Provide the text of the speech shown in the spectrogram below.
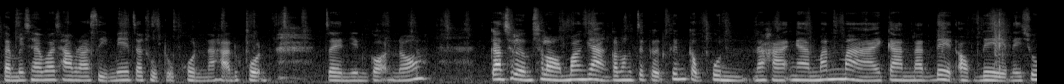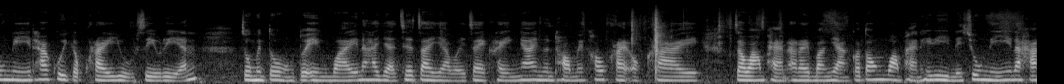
แต่ไม่ใช่ว่าชาวราศีเมษจะถูกทุกคนนะคะ ทุกคนใจเย็นก่อนเนาะการเฉลิมฉลองบางอย่างกำลังจะเกิดขึ้นกับคุณนะคะ งานมั่นหมาย การนัดเดทออกเดทในช่วงนี้ ถ้าคุยกับใครอยู่สี่เหรียญ จงเป็นตัวของตัวเองไว้นะคะ อย่าเชื่อใจอย่าไว้ใจใครง่ายเงินทองไม่เข้าใครออกใคร จะวางแผนอะไรบางอย่างก็ต้องวางแผนให้ดีในช่วงนี้นะคะ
